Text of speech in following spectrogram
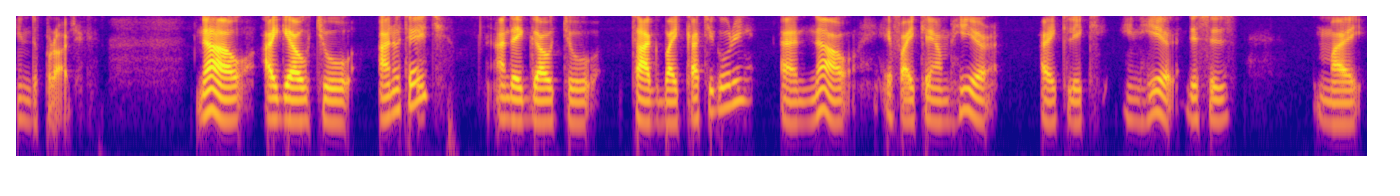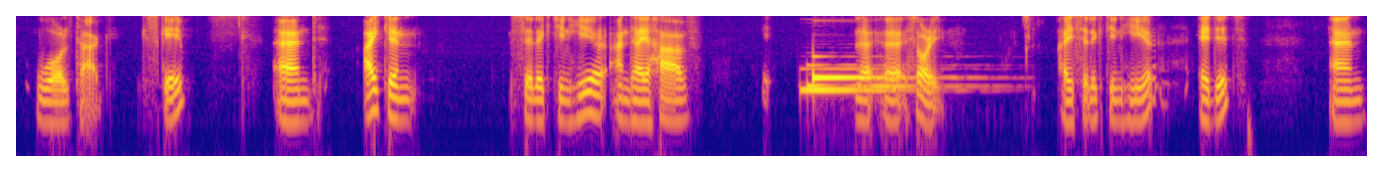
in the project. Now I go to annotate and I go to tag by category. And now if I come here I click in here. This is my wall tag escape. And I can select in here and I have uh, sorry I select in here edit and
